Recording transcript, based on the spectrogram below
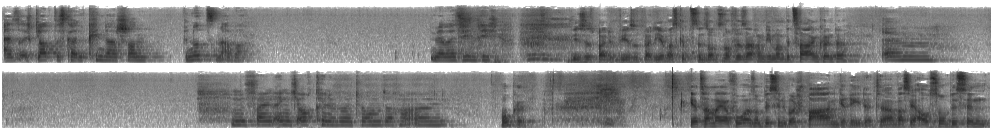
Also ich glaube, das können Kinder schon benutzen, aber mehr weiß ich nicht. Wie ist es bei, wie ist es bei dir? Was gibt es denn sonst noch für Sachen, wie man bezahlen könnte? Ähm, mir fallen eigentlich auch keine weiteren Sachen ein. Okay. Jetzt haben wir ja vorher so ein bisschen über Sparen geredet. Ja? Was ja auch so ein bisschen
